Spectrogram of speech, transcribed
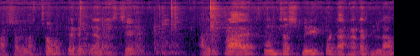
মাসাল্লাহ চমৎকার একটা আসছে। আমি প্রায় পঞ্চাশ মিনিট পর ডাকাটা খুললাম।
